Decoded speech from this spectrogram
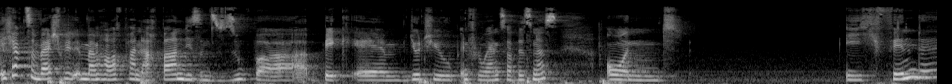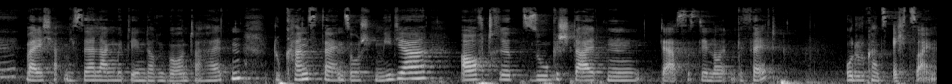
Ich habe zum Beispiel in meinem Haus ein paar Nachbarn, die sind super big im YouTube-Influencer-Business. Und ich finde, weil ich habe mich sehr lange mit denen darüber unterhalten, du kannst deinen Social-Media-Auftritt so gestalten, dass es den Leuten gefällt. Oder du kannst echt sein.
